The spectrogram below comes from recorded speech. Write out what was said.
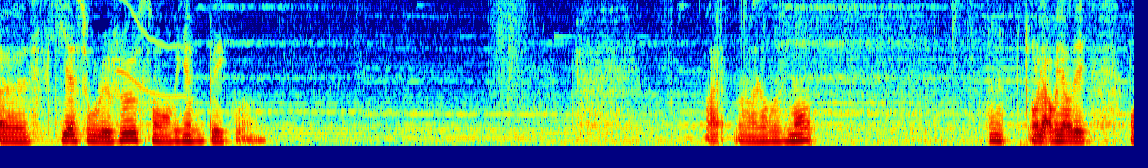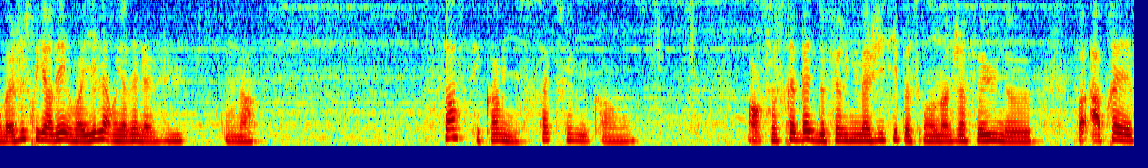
euh, ce qu'il y a sur le jeu sans rien louper, quoi. Ouais, malheureusement. Hmm, Voilà, regardez. On va juste regarder, vous voyez là, regardez la vue qu'on a. Ça, c'est quand même une sacrée vue quand même. Alors, ce serait bête de faire une image ici parce qu'on en a déjà fait une. euh, Enfin, après, le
